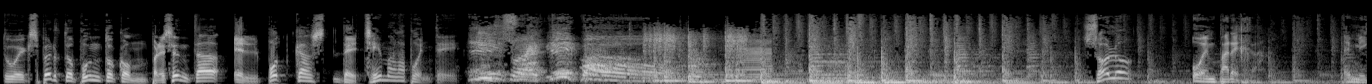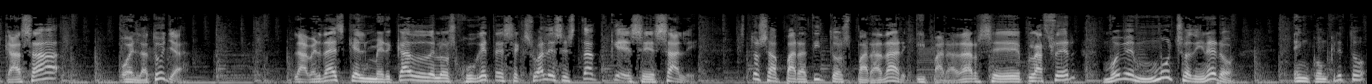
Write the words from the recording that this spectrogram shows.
Tuexperto.com presenta el podcast de Chema Lapuente. ¡Y su equipo! ¿Solo o en pareja? ¿En mi casa o en la tuya? La verdad es que el mercado de los juguetes sexuales está que se sale. Estos aparatitos para dar y para darse placer mueven mucho dinero en concreto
